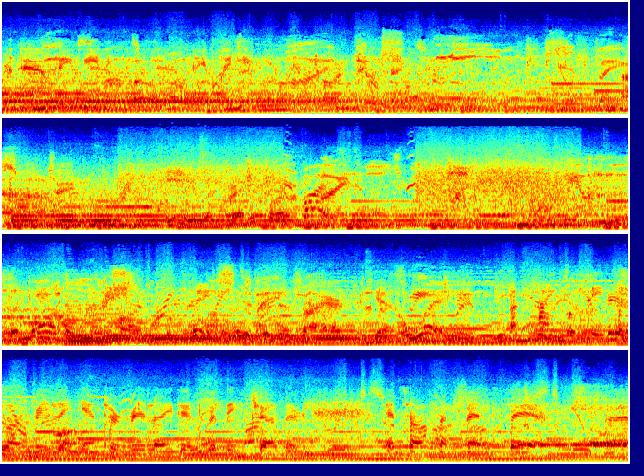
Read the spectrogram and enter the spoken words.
and anti meaning namely toward two things. your face will turn He was ready for a fight. The normal response to pain is a desire to get away. A type of People fear. are really interrelated with each other. It's often been said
